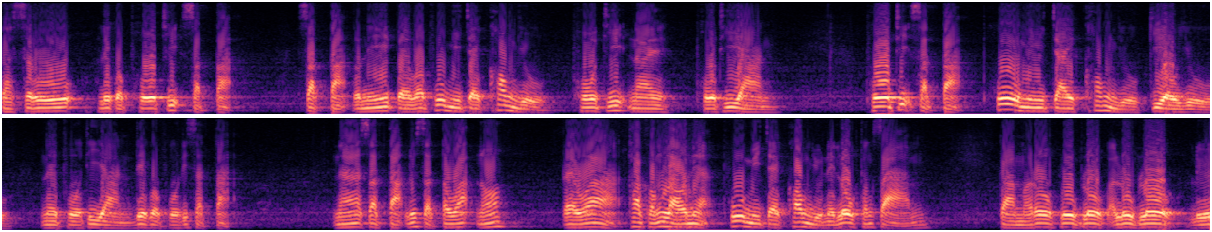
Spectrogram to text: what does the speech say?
ตัสรู้เรียกว่าโพธิสัตตะ สัตตะตัวนี้แปลว่าผู้มีใจคล่องอยู่ โพธิในโพธิญาณโพธิสัตตะ ผู้มีใจคล่องอยู่เกี่ยวอยู่ในโพธิญาณเรียกว่าโพธิสัตตะนะสัตตะหรือสัตวะเนาะแปลว่าถ้าของเราเนี่ยผู้มีใจคล่องอยู่ในโลกทั้งสามกามโรครูปโลกอรูปโลก หรือ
